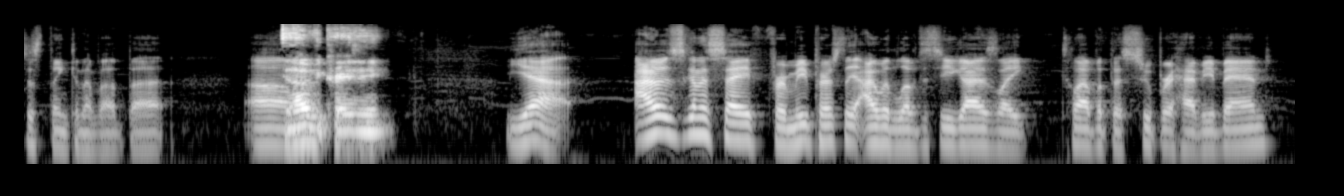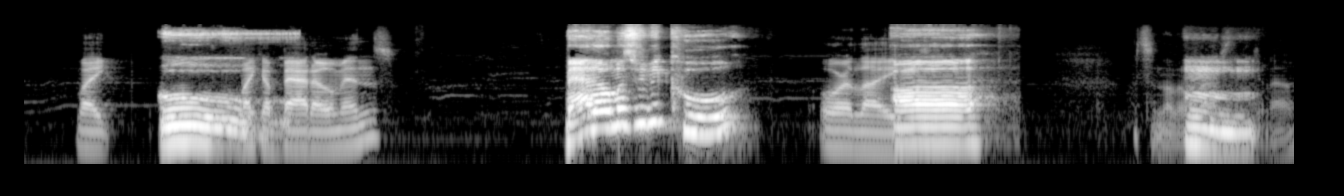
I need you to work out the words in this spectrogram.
Just thinking about that. Yeah, Um, that would be crazy. Yeah, I was gonna say for me personally, I would love to see you guys like collab with a super heavy band, like Ooh, like a Bad Omens Bad Omens would be cool. or like Uh, what's another one I was hmm. thinking of?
